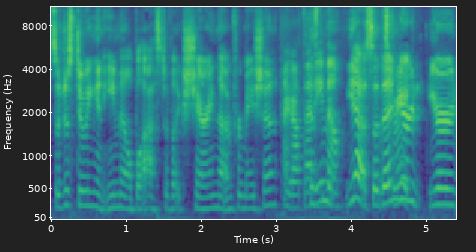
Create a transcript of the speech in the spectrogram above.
So just doing an email blast of like sharing that information. I got that email. Yeah, so That's then great. you're you're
